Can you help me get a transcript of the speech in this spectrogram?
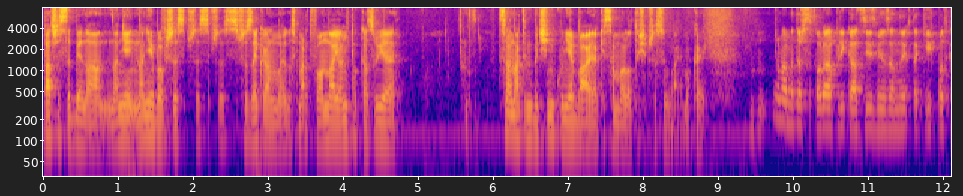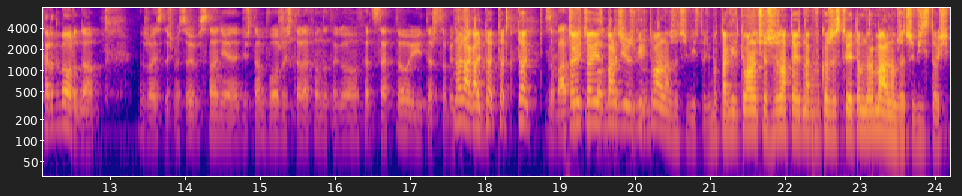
patrzę sobie na, na, nie, na niebo przez, przez, przez, przez ekran mojego smartfona i on mi pokazuje, co na tym wycinku nieba, jakie samoloty się przesuwają. ok No mamy też sporo aplikacji związanych takich pod cardboarda że jesteśmy sobie w stanie gdzieś tam włożyć telefon do tego headsetu i też sobie No tak, ale to, to, to, zobaczyć. To, to jest bardziej już mhm. wirtualna rzeczywistość, bo ta wirtualna rzeczywistość to jednak wykorzystuje tą normalną rzeczywistość.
